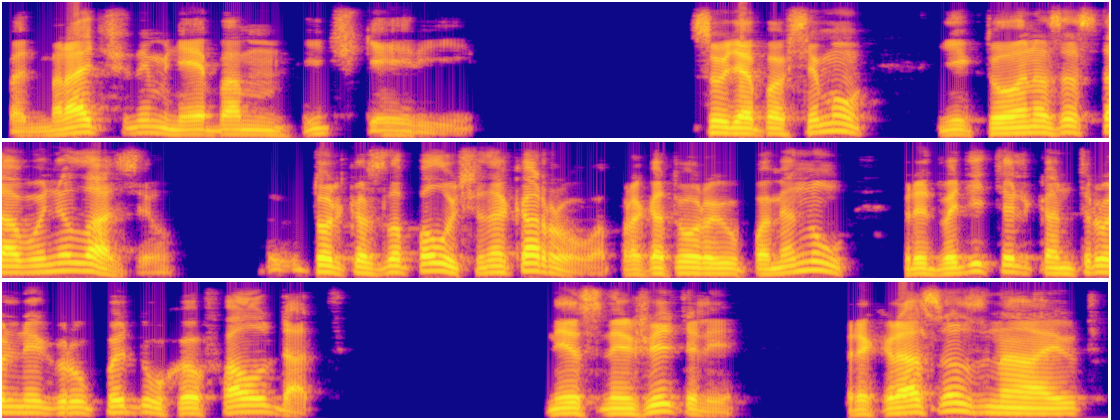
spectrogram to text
под мрачным небом Ичкерии. Судя по всему, никто на заставу не лазил, только злополучная корова, про которую упомянул предводитель контрольной группы духов Алдат. Местные жители прекрасно знают,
